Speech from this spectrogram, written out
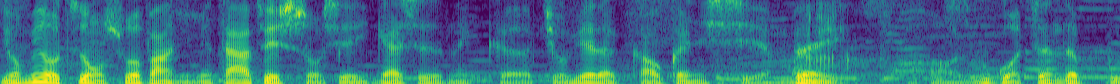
有没有这种说法？里面大家最熟悉的应该是那个九月的高跟鞋嘛？对，哦，如果真的不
